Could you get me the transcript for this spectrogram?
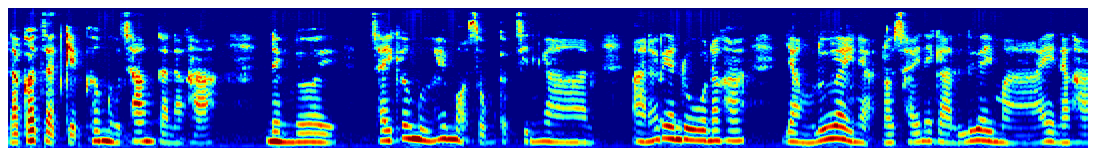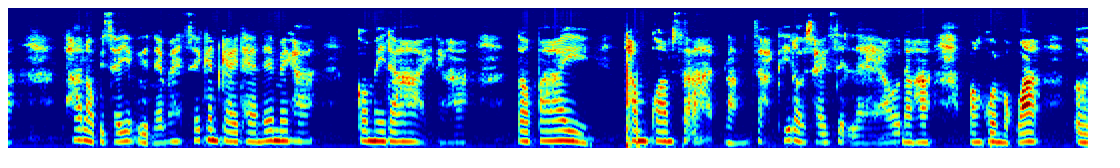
แล้วก็จัดเก็บเครื่องมือช่างกันนะคะหนึ่งเลย ใช้เครื่องมือให้เหมาะสมกับชิ้นงานอ่านักเรียนดูนะคะ อย่างเลื่อยเนี่ยเราใช้ในการเลื่อยไม้นะคะ ถ้าเราไปใช้อย่างอื่นได้ไหมใช้กรรไกรแทนได้ไหมคะ ก็ไม่ได้นะคะ ต่อไปทำความสะอาดหลังจากที่เราใช้เสร็จแล้วนะคะ บางคนบอกว่าเออ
